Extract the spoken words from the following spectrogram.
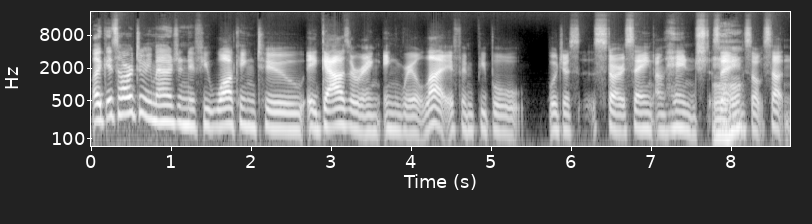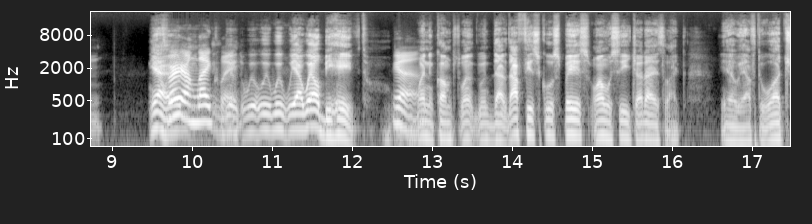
Like it's hard to imagine if you walk into a gathering in real life and people will just start saying unhinged Mhm. things of sudden. Yeah, it's very uh, unlikely. We, we, we, are well behaved. Yeah. When it comes when, when that, that physical space, when we see each other, it's like, yeah, we have to watch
